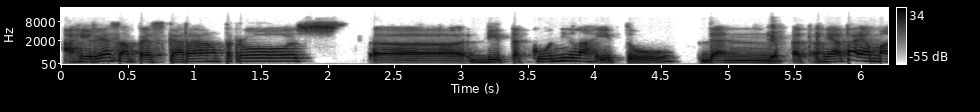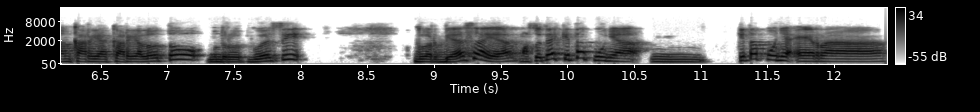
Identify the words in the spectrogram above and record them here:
Akhirnya sampai sekarang terus eh, ditekunilah itu dan Yap. eh, ternyata emang karya-karya lo tuh menurut gue sih luar biasa ya. Maksudnya kita punya hmm, kita punya era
